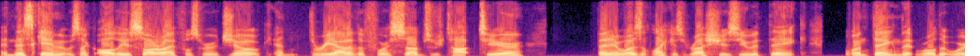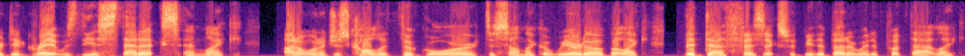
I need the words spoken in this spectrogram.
And this game, it was like all the assault rifles were a joke, and three out of the four subs were top tier, but it wasn't like as rushy as you would think. One thing that World at War did great was the aesthetics, and like, I don't want to just call it the gore to sound like a weirdo, but like, the death physics would be the better way to put that. Like,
